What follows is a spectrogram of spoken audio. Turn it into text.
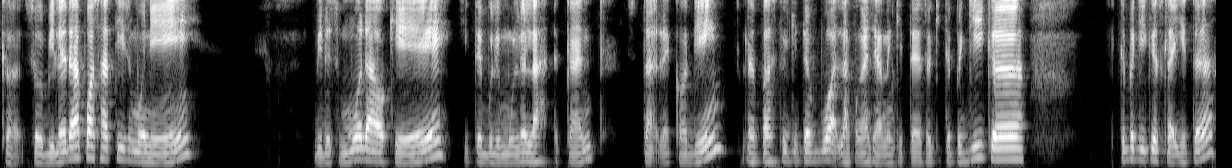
Okay. So, bila dah puas hati semua ni, bila semua dah okay, kita boleh mulalah tekan start recording. Lepas tu kita buatlah pengajaran kita. So, kita pergi ke kita pergi ke slide kita.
